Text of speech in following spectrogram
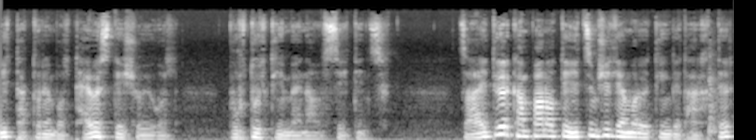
нийт татварын бол 50-аас дээш хувийг бол бүрдүүлдэг юм байна улсын эдийн засагт. За эдгээр компаниудын эзэмшил ямар байдгийг ингээд харах дээр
